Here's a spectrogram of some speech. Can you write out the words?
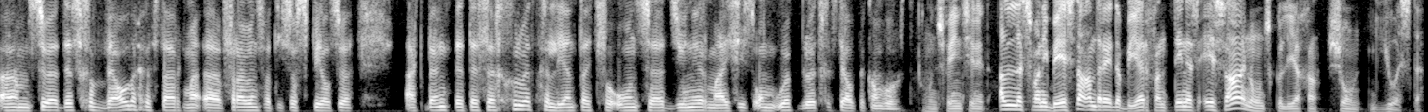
Ehm um, so dis geweldige sterk uh, vrouens wat hierso speel. So ek dink dit is 'n groot geleentheid vir ons uh, junior meisies om ook blootgestel te kan word. Ons wens julle net alles van die beste Andre de Beer van Tennis SA en ons kollega Shaun Jooste.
